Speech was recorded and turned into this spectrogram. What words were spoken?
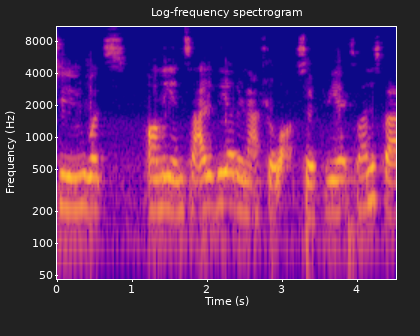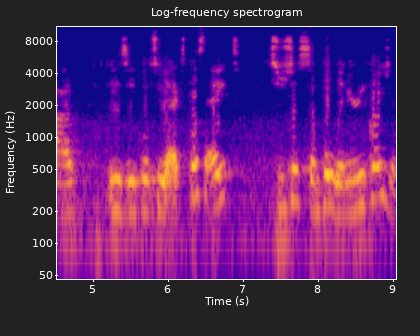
to what's on the inside of the other natural log. So 3x minus 5 is equal to x plus 8. This is a simple linear equation.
